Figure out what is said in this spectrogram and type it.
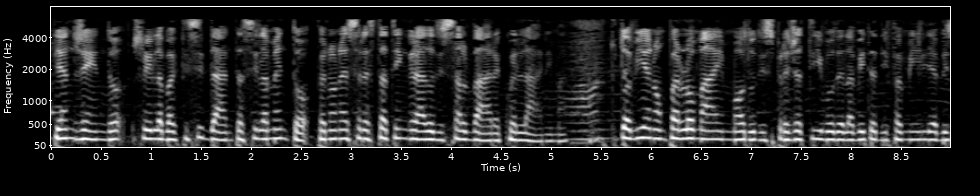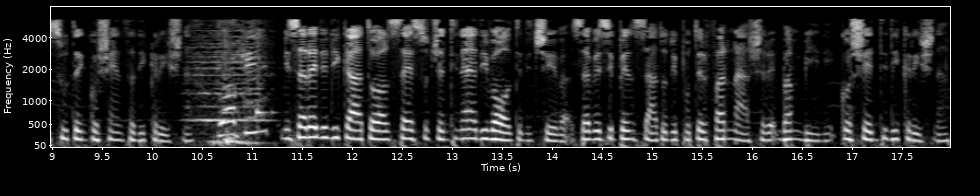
Piangendo, Srila Bhaktisiddhanta si lamentò per non essere stato in grado di salvare quell'anima. Tuttavia non parlò mai in modo dispregiativo della vita di famiglia vissuta in coscienza di Krishna. Mi sarei dedicato al sesso centinaia di volte, diceva, se avessi pensato di poter far nascere bambini coscienti di Krishna.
